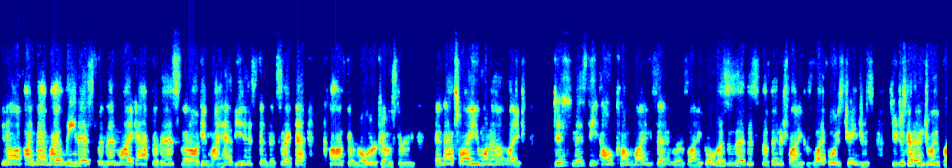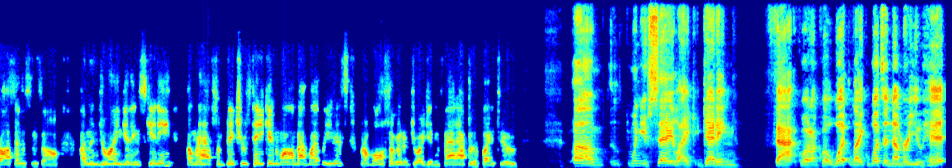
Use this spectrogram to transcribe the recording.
you know i'm at my leanest but then like after this then i'll get my heaviest and it's like that constant roller coaster and, that's why you want to like dismiss the outcome mindset where it's like, oh, this is it, this is the finish line because life always changes. So you just got to enjoy the process. And so I'm enjoying getting skinny. I'm going to have some pictures taken while I'm at my leanest, but I'm also going to enjoy getting fat after the fight too. Um, when you say like getting fat, quote unquote, what like what's a number you hit,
